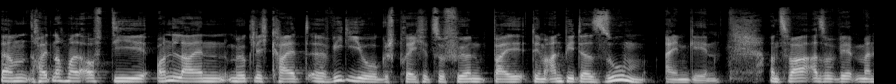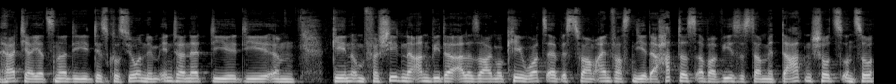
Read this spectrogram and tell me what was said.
ähm, heute nochmal auf die Online-Möglichkeit, äh, Videogespräche zu führen bei dem Anbieter Zoom eingehen. Und zwar, also wir, man hört ja jetzt ne, die Diskussionen im Internet, die die ähm, gehen um verschiedene Anbieter. Alle sagen, okay, WhatsApp ist zwar am einfachsten, jeder hat das, aber wie ist es da mit Datenschutz und so?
